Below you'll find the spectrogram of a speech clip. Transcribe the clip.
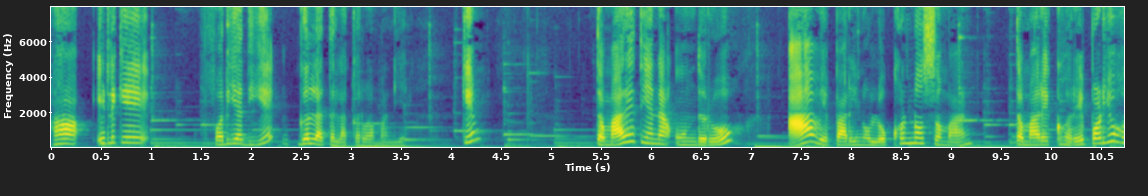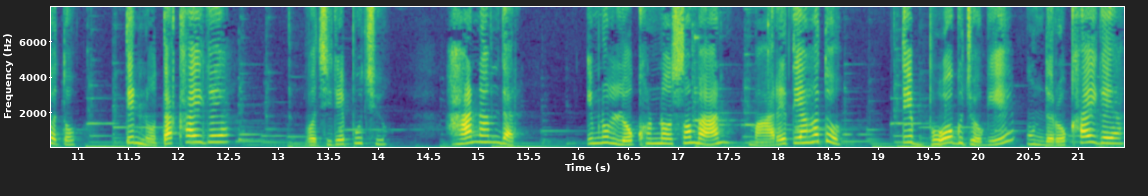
હા, એટલે કે, ફરિયાદીએ ગલા તલા કરવા માંડ્યા. કેમ? તમારે ત્યાંના ઉંદરો, આ વેપારીનો લોખંડનો સમાન તમારે ઘરે પડ્યો હતો, તે નહોતા ખાઈ ગયા? વજીરે પૂછ્યું, હા, નામદાર, એમનો લોખંડનો સમાન મારે ત્યાં હતો, તે ભોગ જોગે ઉંદરો ખાઈ ગયા.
